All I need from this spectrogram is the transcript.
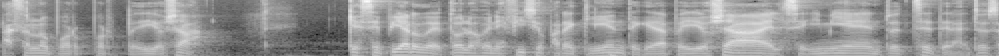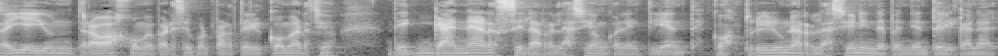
hacerlo por, por pedido ya que se pierde todos los beneficios para el cliente que da pedido ya, el seguimiento, etc. Entonces ahí hay un trabajo, me parece, por parte del comercio de ganarse la relación con el cliente, construir una relación independiente del canal,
